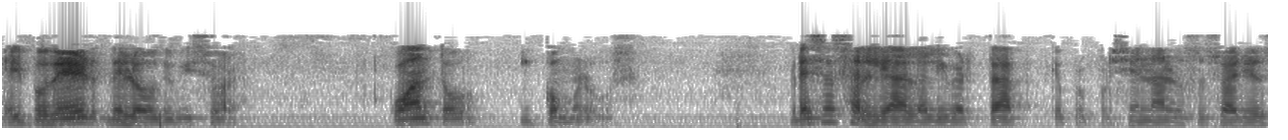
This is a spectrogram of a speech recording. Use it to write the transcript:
el poder de lo audiovisual. Cuánto y cómo lo usa. Gracias a la libertad que proporciona a los usuarios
